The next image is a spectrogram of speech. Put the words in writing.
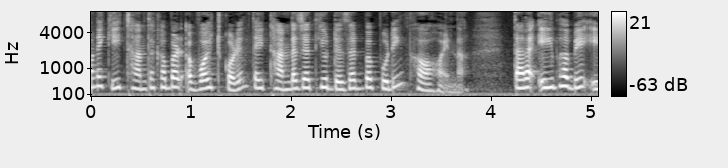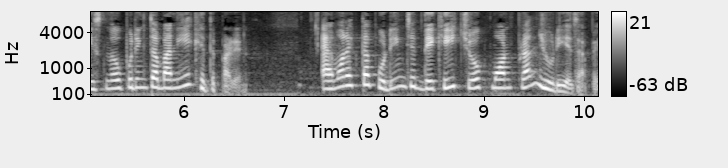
অনেকেই ঠান্ডা খাবার অ্যাভয়েড করেন, তাই ঠান্ডা জাতীয় ডেজার্ট বা পুডিং খাওয়া হয় না। তারা এইভাবে এই স্নো পুডিংটা বানিয়ে খেতে পারেন। এমন একটা পুডিং যে দেখেই চোখ, মন, প্রাণ জুড়িয়ে যাবে।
